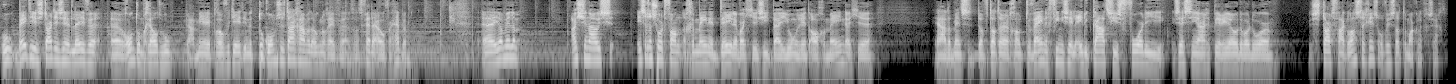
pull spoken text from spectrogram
hoe beter je start is in het leven uh, rondom geld, hoe ja, meer je profiteert in de toekomst. Dus daar gaan we het ook nog even wat verder over hebben. Uh, Jan-Willem, als je nou. Is er een soort van gemene deler wat je ziet bij jongeren in het algemeen? Dat je ja, dat, mensen, dat, dat er gewoon te weinig financiële educatie is voor die 16-jarige periode, waardoor de start vaak lastig is? Of is dat te makkelijk gezegd?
